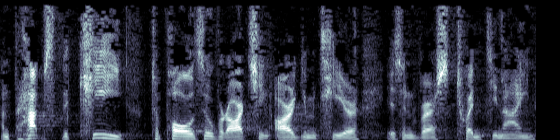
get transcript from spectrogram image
And perhaps the key to Paul's overarching argument here is in verse 29,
